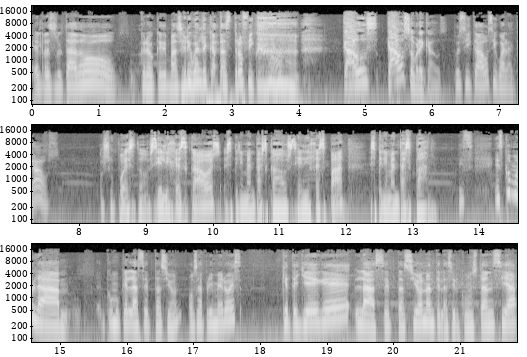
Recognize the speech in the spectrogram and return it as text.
el resultado creo que va a ser igual de catastrófico, ¿no? caos, caos sobre caos. Pues sí, caos igual a caos. Por supuesto, si eliges caos, experimentas caos. Si eliges paz, experimentas paz. Es, es como la, como que la aceptación. O sea, primero es que te llegue la aceptación ante la circunstancia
